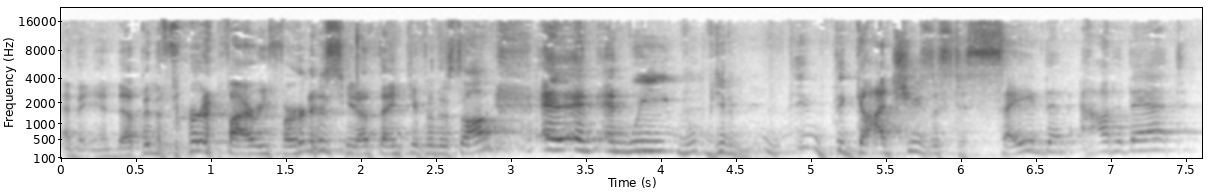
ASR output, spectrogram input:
and they end up in the fiery furnace. You know, thank you for the song. And, and, and we, you know, God chooses to save them out of that.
